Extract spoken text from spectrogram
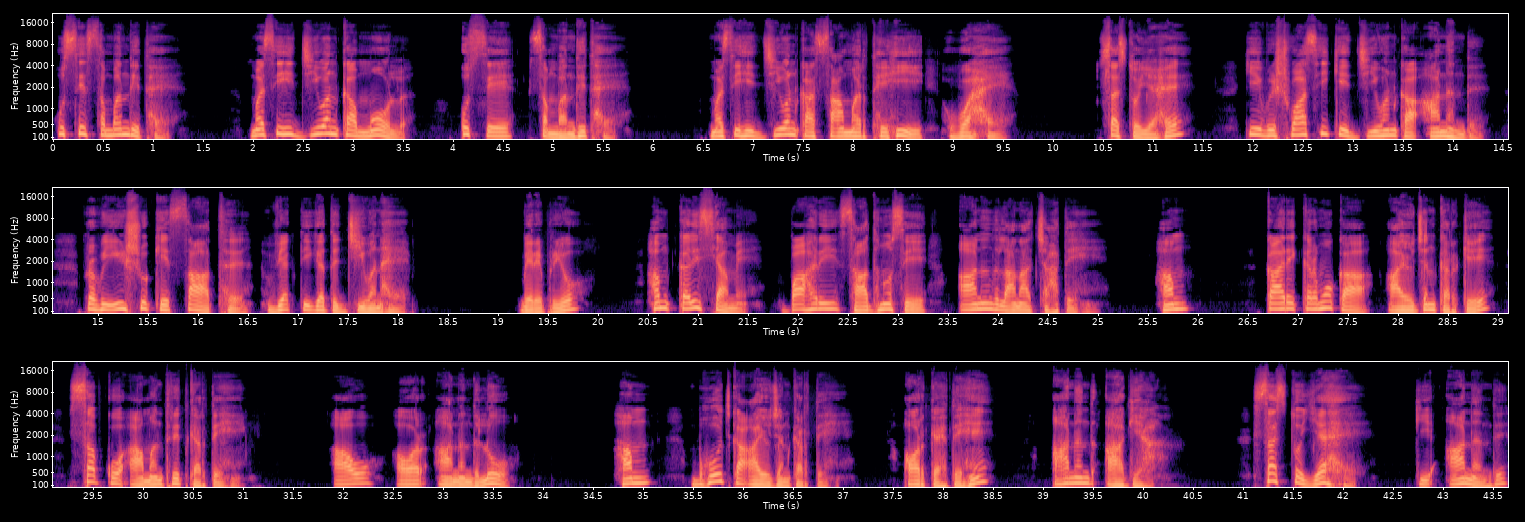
उससे संबंधित है। मसीही जीवन का मोल उससे संबंधित है। मसीही जीवन का सामर्थ्य ही वह है। सच तो यह है कि विश्वासी के जीवन का आनंद प्रभु यीशु के साथ व्यक्तिगत जीवन है। मेरे प्रियो, हम कलिसिया में बाहरी साधनों से आनंद लाना चाहते हैं। हम कार्यक्रमों का आयोजन करके सबको आमंत्रित करते हैं। आओ और आनंद लो। हम भोज का आयोजन करते हैं और कहते हैं, आनंद आ गया। सच तो यह है कि आनंद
